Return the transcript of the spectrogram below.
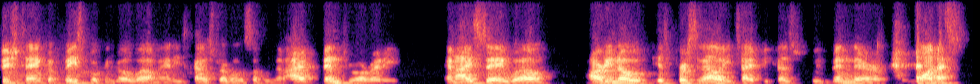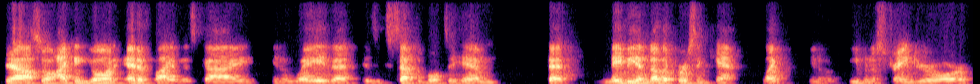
fish tank of Facebook and go, well, man, he's kind of struggling with something that I've been through already. And I say, well, I already know his personality type because we've been there once. yeah so I can go and edify this guy in a way that is acceptable to him that maybe another person can't. Like you know, even a stranger or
